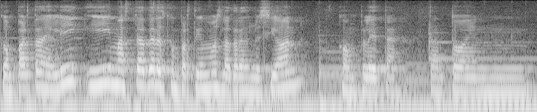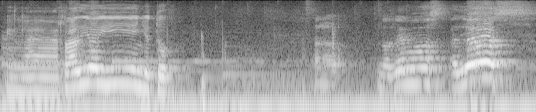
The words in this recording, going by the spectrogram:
Compartan el link y más tarde les compartimos la transmisión completa, tanto en, en la radio y en YouTube. Hasta luego. Nos vemos. Adiós.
